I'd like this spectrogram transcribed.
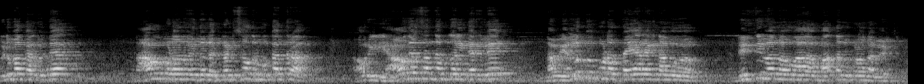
ಬಿಡಬೇಕಾಗುತ್ತೆ. ನಾವು ಕೂಡ ಇದನ್ನ ಕಟ್ಟಿಸೋದ್ರ ಮುಖಾಂತರ ಅವ್ರಿಗೆ ಯಾವುದೇ ಸಂದರ್ಭದಲ್ಲಿ ಕರೀಲಿ ನಾವು ಎಲ್ಲಕ್ಕೂ ಕೂಡ ತಯಾರಾಗಿ ನಾವು ನಿಲ್ತೀವಿ ಮಾತನ್ನು ಕೂಡ ನಾವು ಹೇಳ್ತೀವಿ.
